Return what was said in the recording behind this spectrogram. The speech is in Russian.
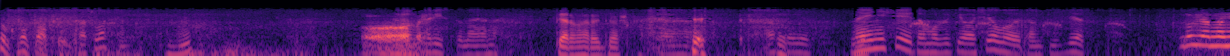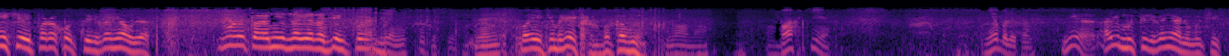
штук пропавших. Сошло? О, блин. 300, наверное. Первая рыбешка. На Енисее ну, там мужики вообще ловят, там пиздец. Ну, я на Енисей пароход перегонял я. Ну, это они, наверное, день по, а где, не по этим речкам боковым. Ну, ну. В Бахте. Не были там? Не, а им мы перегоняли, мы чуть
